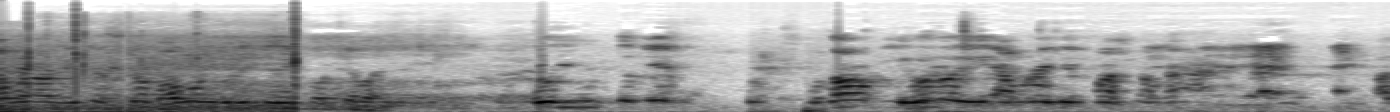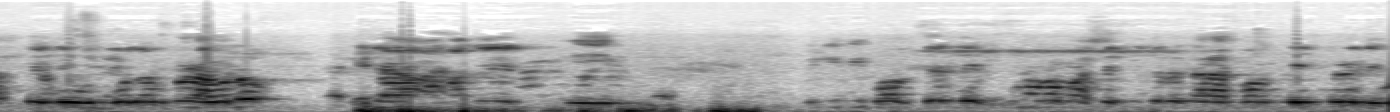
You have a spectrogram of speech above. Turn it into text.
আমরা নিজস্ব ভবনগুলি তৈরি করতে পারি। ওই উদ্যোগে কোথাও কি হলো? এই আমরা যে পাঁচটা আজকে যে উদ্বোধন করা হলো, এটা আমাদের এই পিডিপি বলছে যে পনেরো মাসের ভিতরে তারা কমপ্লিট করে দিব।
